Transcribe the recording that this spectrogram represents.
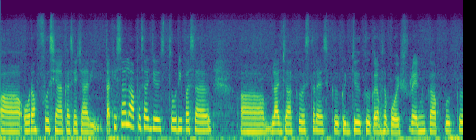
uh, orang first yang akan saya cari. Tak kisahlah apa saja story pasal uh, belajar ke, stres ke, kerja ke, kalau pasal boyfriend ke apa ke,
